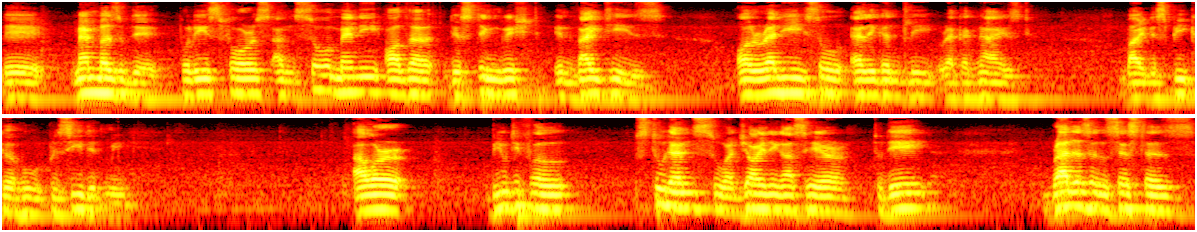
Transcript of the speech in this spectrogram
the members of the police force, and so many other distinguished invitees already so elegantly recognized by the speaker who preceded me. Our beautiful students who are joining us here today, brothers and sisters,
